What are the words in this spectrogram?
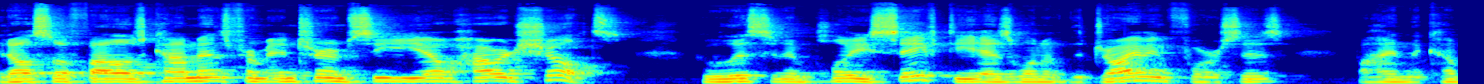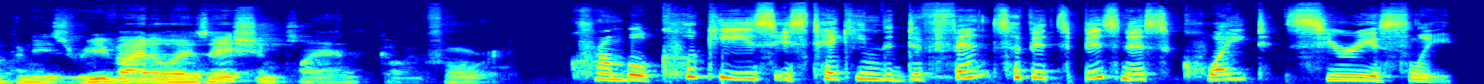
It also follows comments from interim CEO Howard Schultz, who listed employee safety as one of the driving forces behind the company's revitalization plan going forward. Crumbl Cookies is taking the defense of its business quite seriously.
